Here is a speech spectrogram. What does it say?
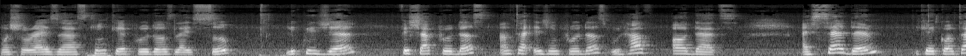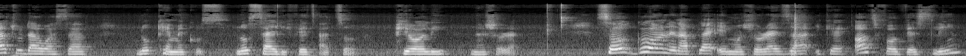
moisturizer skincare products like soap liquid gel facial products anti-aging products we have all that. I sell them. You can contact through that whatsapp no chemicals no side effects at all purely natural. So go on and apply a moisturizer. You can opt for vaseline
